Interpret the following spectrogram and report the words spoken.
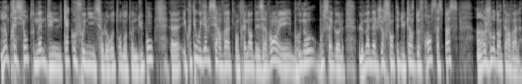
l'impression tout de même d'une cacophonie sur le retour d'Antoine Dupont. Écoutez William Servat, l'entraîneur des avants, et Bruno Le manager santé du 15 de France. Ça se passe à un jour d'intervalle.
